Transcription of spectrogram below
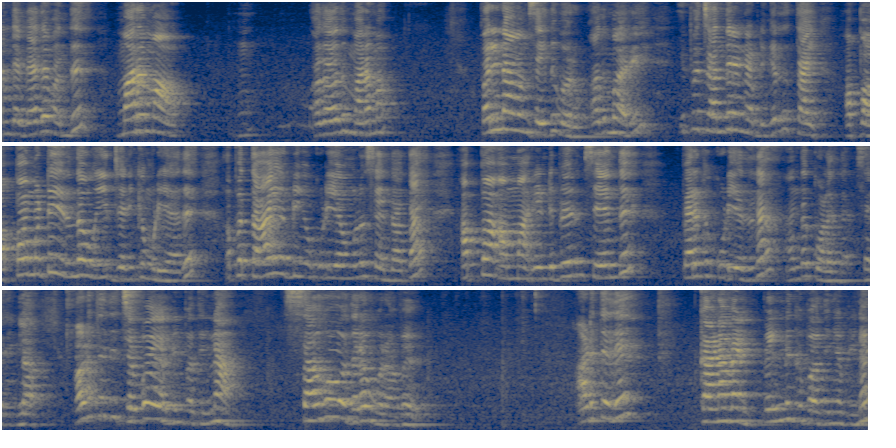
அந்த விதை வந்து மரமாக அதாவது மரமாக பரிணாமம் செய்து வரும். அது மாதிரி இப்போ சந்திரன் அப்படிங்கிறது தாய். அப்போ அப்பா மட்டும் இருந்தால் உயிர் ஜனிக்க முடியாது. அப்போ தாய் அப்படிங்கக்கூடியவங்களும் சேர்ந்தா தான் அப்பா அம்மா ரெண்டு பேரும் சேர்ந்து பிறக்கக்கூடியது தான் அந்த குழந்தை. சரிங்களா? அடுத்தது செவ்வாய் அப்படின்னு பார்த்தீங்கன்னா சகோதர உறவு. அடுத்தது கணவன். பெண்ணுக்கு பார்த்தீங்க அப்படின்னா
